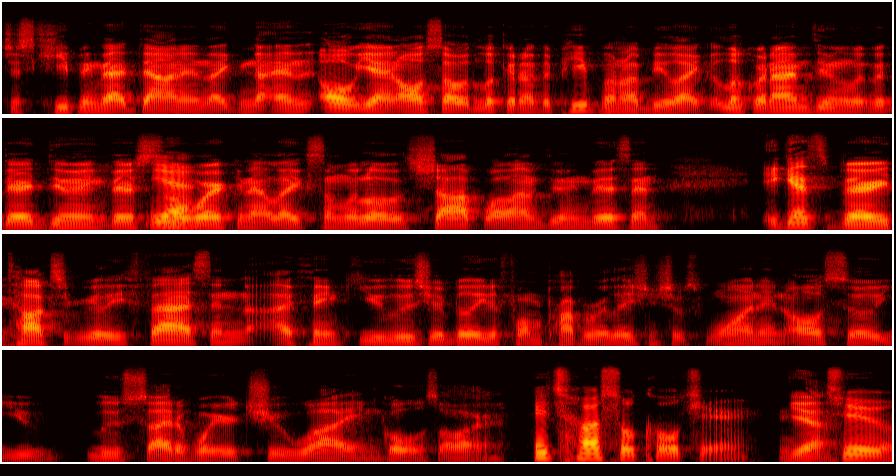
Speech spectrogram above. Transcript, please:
just keeping that down and like, and oh yeah, and also I would look at other people and I'd be like, look what I'm doing, look what they're doing. They're still yeah. working at like some little shop while I'm doing this, and it gets very toxic really fast and i think you lose your ability to form proper relationships one and also you lose sight of what your true why and goals are it's hustle culture yeah too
